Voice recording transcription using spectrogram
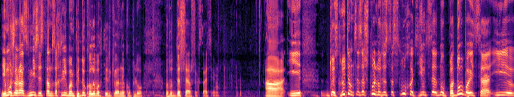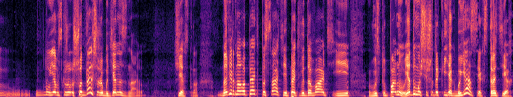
І може раз в місяць там за хлібом піду, коли вахтирки я не куплю. Бо тут дешевше, кстати. А, і тобто людям це зайшло, люди це слухають, їм це ну, подобається. І ну, я вам скажу, що далі робити, я не знаю. Чесно. Навірно, опять писати, опять видавати і виступати. Ну, я думаю, що, що таке, якби я, як стратег,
